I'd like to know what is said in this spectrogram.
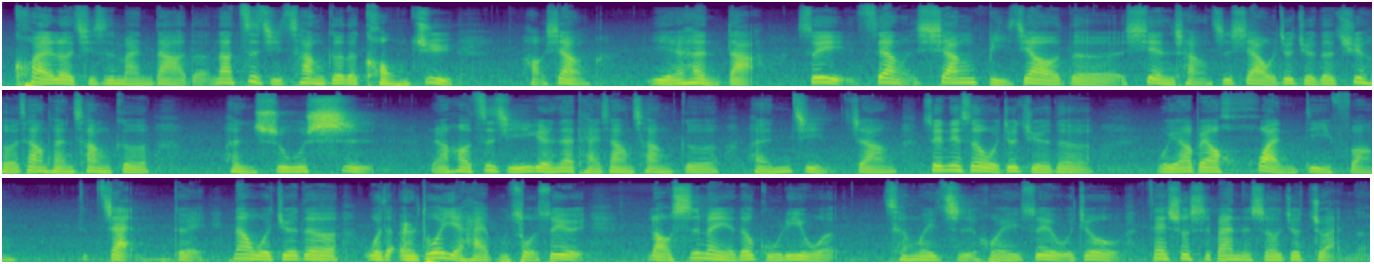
快乐其实蛮大的，那自己唱歌的恐惧好像也很大，所以这样相比较的现场之下，我就觉得去合唱团唱歌。很舒适，然后自己一个人在台上唱歌很紧张，所以那时候我就觉得我要不要换地方站？对，那我觉得我的耳朵也还不错，所以老师们也都鼓励我成为指挥，所以我就在硕士班的时候就转了。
